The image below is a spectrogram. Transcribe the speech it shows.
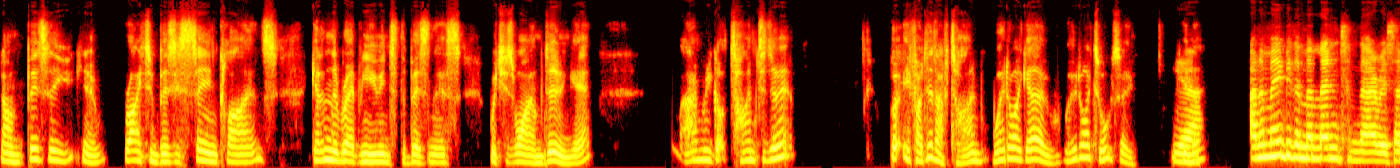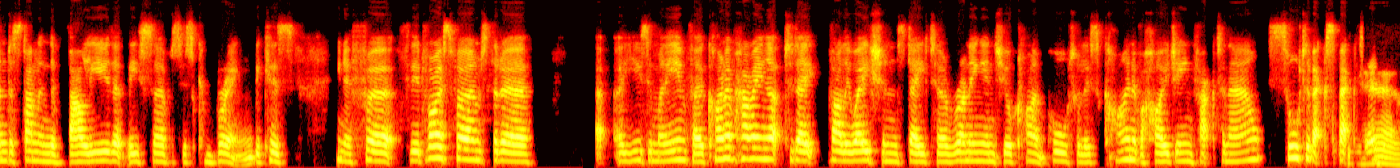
Now I'm busy, you know, writing business, seeing clients, getting the revenue into the business, which is why I'm doing it. I haven't really got time to do it. But if I did have time, where do I go? Who do I talk to? Yeah. You know? And maybe the momentum there is understanding the value that these services can bring because, you know, for, for the advice firms that are are using money info kind of having up to date valuations data running into your client portal is kind of a hygiene factor now. Sort of expected. Yeah.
